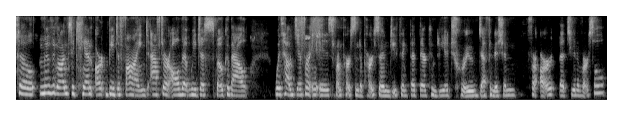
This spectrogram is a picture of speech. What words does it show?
So, moving on to can art be defined after all that we just spoke about with how different it is from person to person? Do you think that there can be a true definition for art that's universal?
